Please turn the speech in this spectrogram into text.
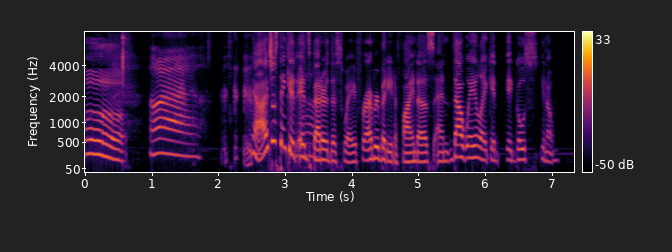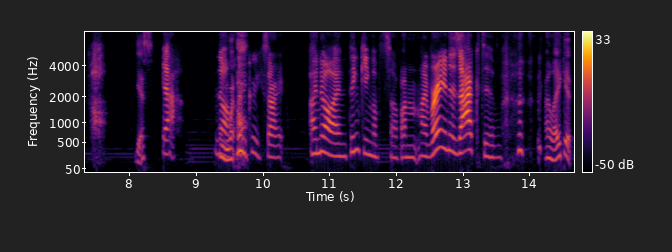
Oh. Ah. Yeah, I just think it, it's better this way for everybody to find us. And that way, like, it, it goes, you know. Yes. Yeah. No, went, I agree. Sorry. I know. I'm thinking of stuff. I'm, my brain is active. I like it.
